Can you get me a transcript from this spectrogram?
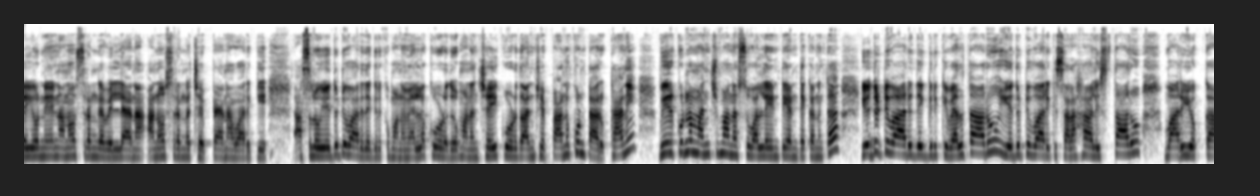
అయ్యో నేను అనవసరంగా వెళ్ళానా? అనవసరంగా చెప్పానా వారికి? అసలు ఎదుటి వారి దగ్గరికి మనం వెళ్ళకూడదు మనం చేయకూడదు అని చెప్పి అనుకుంటారు. కానీ వీరికున్న మంచి మనస్సు వల్ల ఏంటి అంటే కనుక ఎదుటి వారి దగ్గరికి వెళ్తారు ఎదుటి వారికి సలహాలు ఇస్తారు వారి యొక్క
